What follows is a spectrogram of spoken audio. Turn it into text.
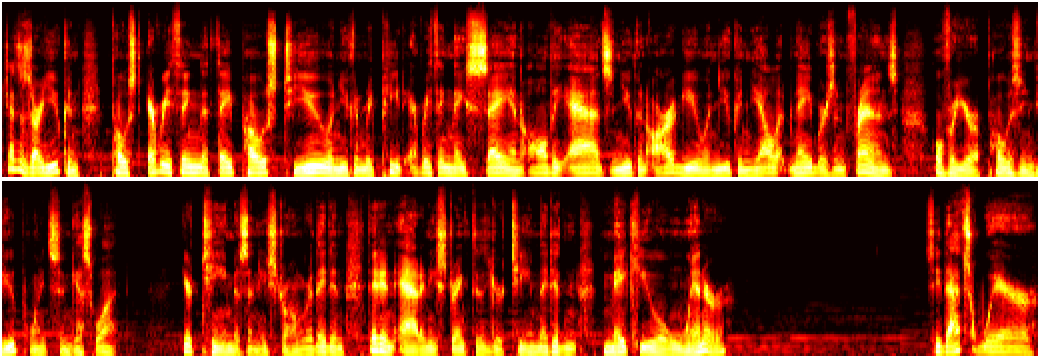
Chances are you can post everything that they post to you and you can repeat everything they say in all the ads and you can argue and you can yell at neighbors and friends over your opposing viewpoints and guess what? Your team isn't any stronger. They didn't they didn't add any strength to your team. They didn't make you a winner. See, that's where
